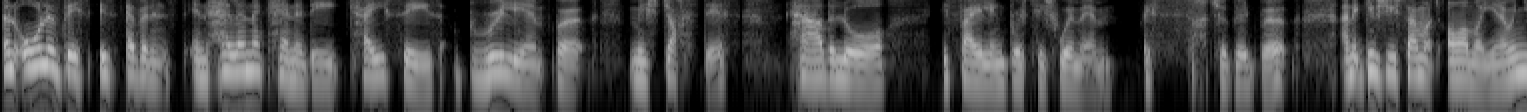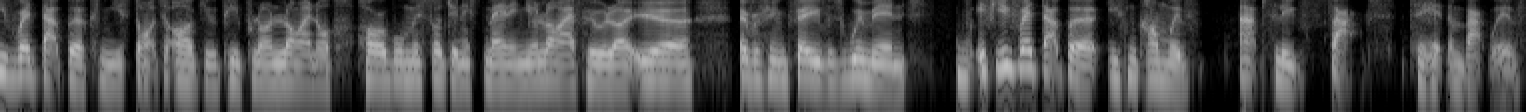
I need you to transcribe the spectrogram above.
And all of this is evidenced in Helena Kennedy KC's brilliant book, Misjustice How the Law is Failing British Women. It's such a good book. And it gives you so much armor. You know, when you've read that book and you start to argue with people online or horrible misogynist men in your life who are like, yeah, everything favors women. If you've read that book, you can come with absolute facts to hit them back with,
